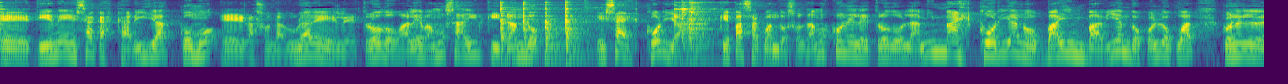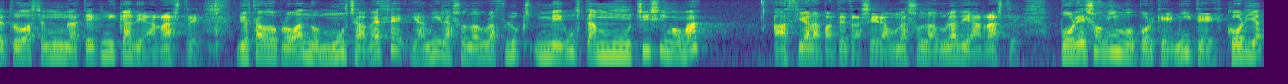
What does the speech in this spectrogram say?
eh, tiene esa cascarilla como eh, la soldadura de electrodo, ¿vale? Vamos a ir quitando esa escoria. ¿Qué pasa? Cuando soldamos con electrodo, la misma escoria nos va invadiendo, con lo cual con el electrodo hacemos una técnica de arrastre. Yo he estado probando muchas veces y a mí la soldadura flux me gusta muchísimo más hacia la parte trasera, una soldadura de arrastre. Por eso mismo, porque emite escoria,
